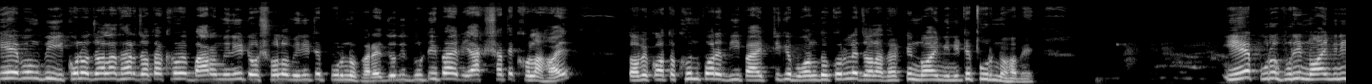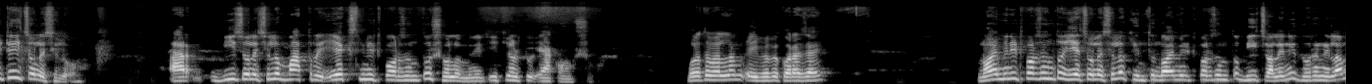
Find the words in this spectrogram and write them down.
এ এবং বি কোনো জলাধার যথাক্রমে বারো মিনিট ও ষোলো মিনিটে পূর্ণ করে। যদি দুটি পাইপ একসাথে খোলা হয় তবে কতক্ষণ পরে বি পাইপটিকে বন্ধ করলে জলাধারটি নয় মিনিটে পূর্ণ হবে? এ পুরোপুরি নয় মিনিটেই চলেছিল। আর বি চলেছিল মাত্র এক্স মিনিট পর্যন্ত ষোলো মিনিট ইকুয়াল টু এক অংশ। বলতে পারলাম, এইভাবে করা যায়। নয় মিনিট পর্যন্ত এ চলেছিল, কিন্তু নয় মিনিট পর্যন্ত বি চলেনি। ধরে নিলাম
